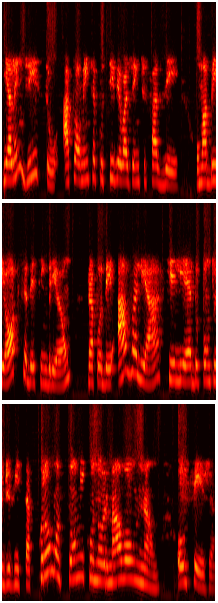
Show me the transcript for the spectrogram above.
E além disso, atualmente é possível a gente fazer uma biópsia desse embrião para poder avaliar se ele é do ponto de vista cromossômico normal ou não. Ou seja,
